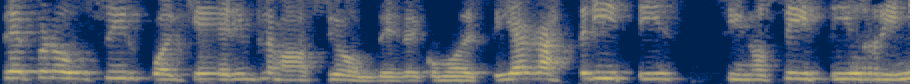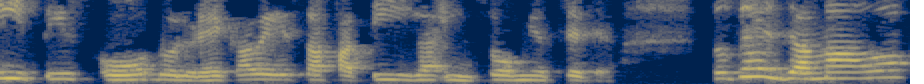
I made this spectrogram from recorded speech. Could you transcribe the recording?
de producir cualquier inflamación, desde, como decía, gastritis, sinusitis, rinitis o dolores de cabeza, fatiga, insomnio, etc. Entonces, el llamado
